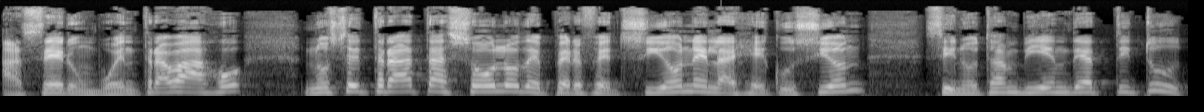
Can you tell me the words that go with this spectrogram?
Hacer un buen trabajo no se trata solo de perfección en la ejecución, sino también de actitud.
